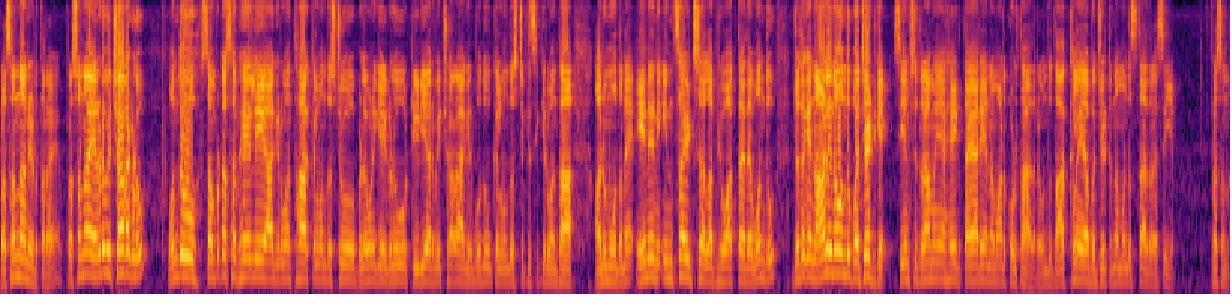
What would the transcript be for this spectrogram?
ಪ್ರಸನ್ನ ನೀಡ್ತಾರೆ. ಪ್ರಸನ್ನ, ಎರಡು ವಿಚಾರಗಳು. ಒಂದು, ಸಂಪುಟ ಸಭೆಯಲ್ಲಿ ಆಗಿರುವಂತಹ ಕೆಲವೊಂದಷ್ಟು ಬೆಳವಣಿಗೆಗಳು, ಟಿ ಡಿ ಆರ್ ವಿಚಾರ ಆಗಿರ್ಬೋದು, ಕೆಲವೊಂದಷ್ಟಕ್ಕೆ ಸಿಕ್ಕಿರುವಂತಹ ಅನುಮೋದನೆ, ಏನೇನು ಇನ್ಸೈಟ್ಸ್ ಲಭ್ಯವಾಗ್ತಾ ಇದೆ ಒಂದು. ಜೊತೆಗೆ ನಾಳಿನ ಒಂದು ಬಜೆಟ್ಗೆ ಸಿ ಎಂ ಸಿದ್ದರಾಮಯ್ಯ ಹೇಗೆ ತಯಾರಿಯನ್ನು ಮಾಡ್ಕೊಳ್ತಾ ಇದ್ದಾರೆ? ಒಂದು ದಾಖಲೆಯ ಬಜೆಟನ್ನು ಮಂಡಿಸ್ತಾ ಇದ್ದಾರೆ ಸಿ ಎಂ ಪ್ರಸನ್ನ.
